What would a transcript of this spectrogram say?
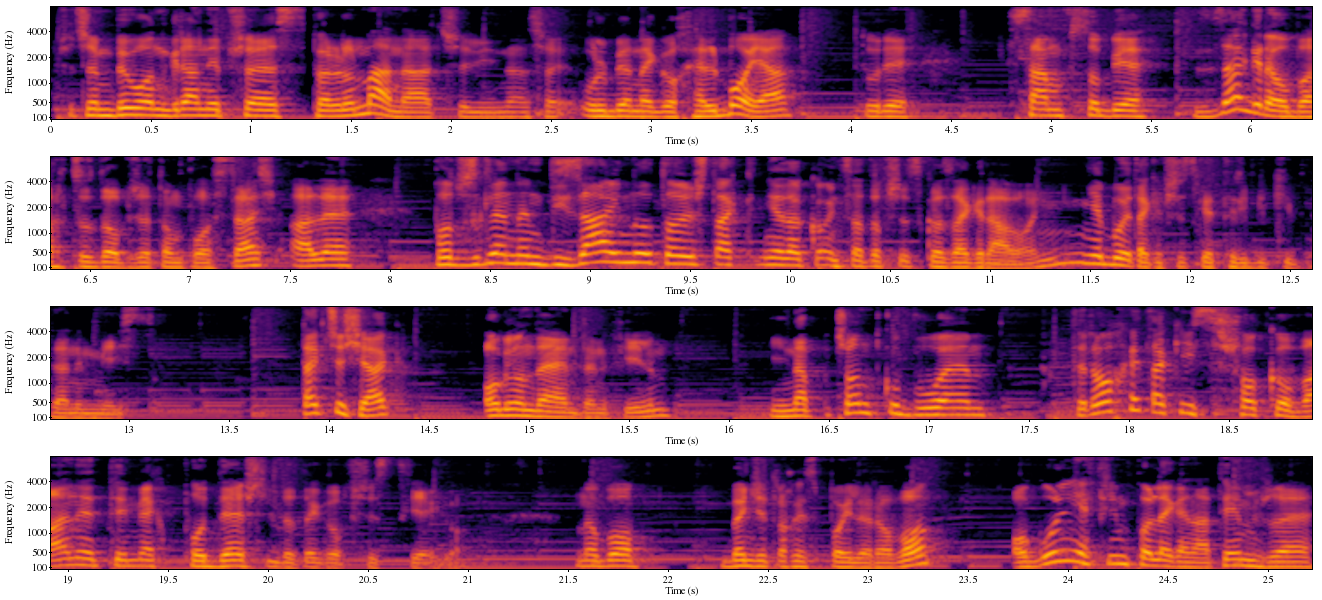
przy czym był on grany przez Perlmana, czyli naszego ulubionego Hellboya, który sam w sobie zagrał bardzo dobrze tą postać, ale pod względem designu to już tak nie do końca to wszystko zagrało. Nie były takie wszystkie trybiki w danym miejscu. Tak czy siak, oglądałem ten film i na początku byłem trochę taki zszokowany tym, jak podeszli do tego wszystkiego. No bo będzie trochę spoilerowo. Ogólnie film polega na tym, że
